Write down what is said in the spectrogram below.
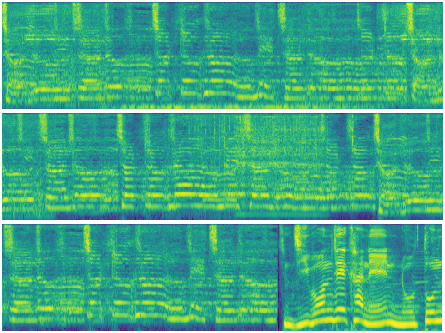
চলো চলো, চট্টগ্রামে চলো চলো চলো, চট্টগ্রামে চলো জীবন যেখানে নতুন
